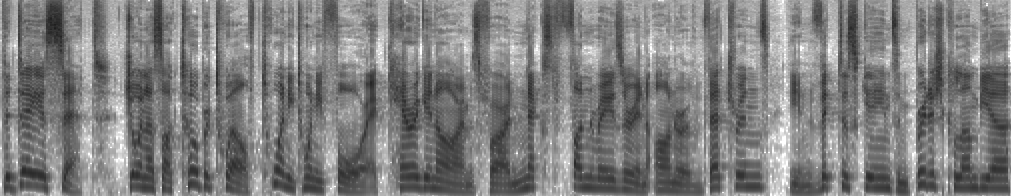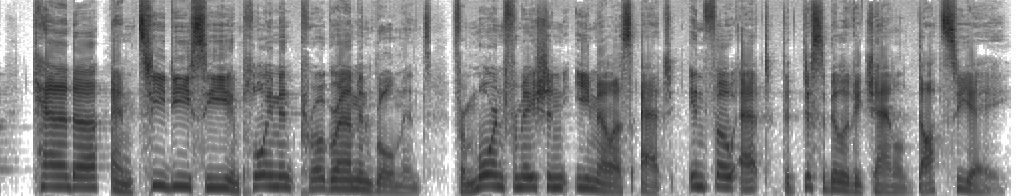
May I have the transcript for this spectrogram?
The day is set. Join us October 12th, 2024 at Carrigan Arms for our next fundraiser in honor of veterans, the Invictus Games in British Columbia, Canada, and TDC Employment Program Enrollment. For more information, email us at info at thedisabilitychannel.ca.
